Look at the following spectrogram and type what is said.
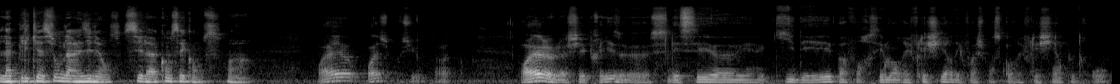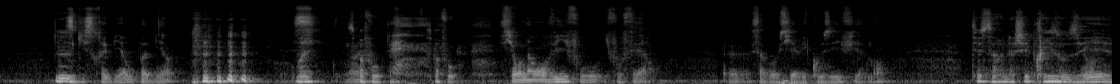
l'application de la résilience. C'est la conséquence. Voilà. Ouais, ouais, c'est possible. Ouais, Ouais, le lâcher prise, euh, se laisser euh, guider, pas forcément réfléchir. Des fois, je pense qu'on réfléchit un peu trop. Mm. Ce qui serait bien ou pas bien. Ouais, Si- C'est ouais. pas faux. C'est pas faux. Si on a envie, il faut, il faut faire. Euh, ça va aussi avec oser, finalement. C'est ça, lâcher prise, oser. Ouais,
